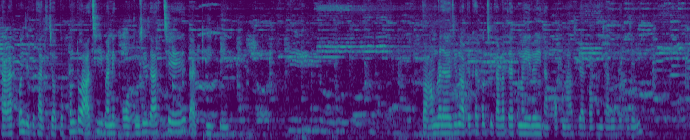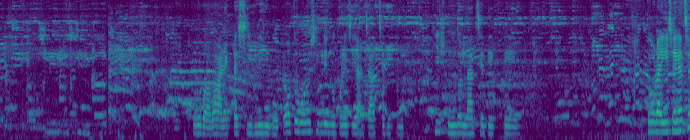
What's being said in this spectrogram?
সারাক্ষণ যেতে থাকছে যতক্ষণ তো আছি মানে কত যে যাচ্ছে, তার ঠিক নেই। তো আমরা যারা জন্য অপেক্ষা করছি, তারা তো এখনও এলোই না, কখন আসবে আর কখন যাবে হয়তো জানি। ও বাবা আর একটা শিবলিঙ্গ, কত বড় শিবলিঙ্গ করেছি আর যাচ্ছে দেখুন, কি সুন্দর লাগছে দেখতে। তো ওরা এসে গেছে,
